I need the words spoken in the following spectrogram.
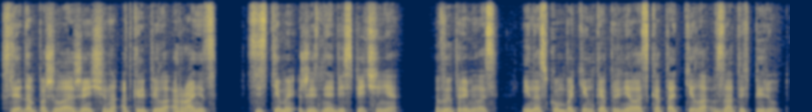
Следом пожилая женщина открепила ранец системой жизнеобеспечения, выпрямилась и носком ботинка принялась катать тело взад и вперед.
